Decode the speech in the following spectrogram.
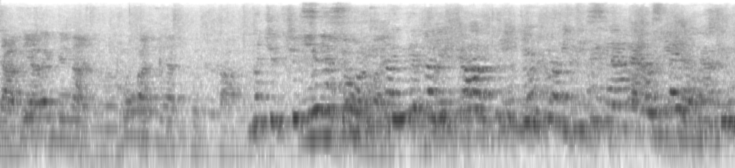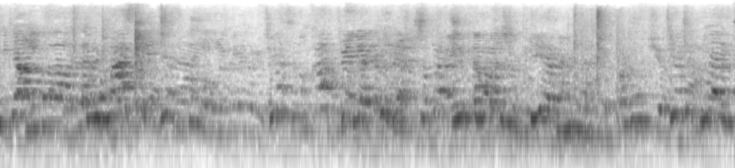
Геннадьевна, вас не отпускаем. Значить, чотири І не думай. не залишалося, тримайте Чесно кажучи, я думаю, що так і наші бідні. Через неї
